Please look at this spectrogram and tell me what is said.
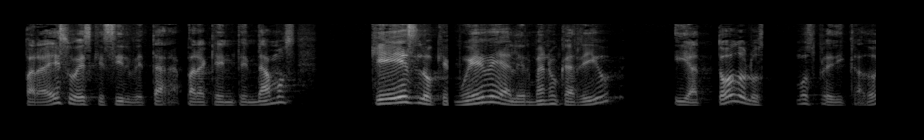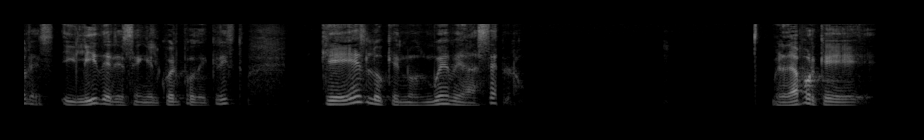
para eso es que sirve Tara, para que entendamos qué es lo que mueve al hermano Carrillo y a todos los predicadores y líderes en el cuerpo de Cristo. ¿Qué es lo que nos mueve a hacerlo? ¿Verdad? Porque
